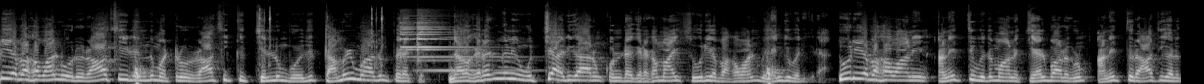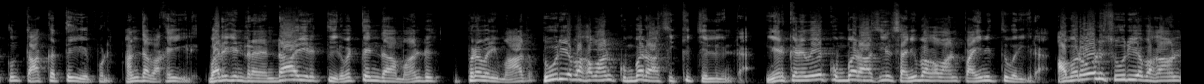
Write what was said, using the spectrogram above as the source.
சூரிய பகவான் ஒரு ராசியிலிருந்து மற்றொரு ராசிக்கு செல்லும் பொழுது தமிழ் மாதம் பிறக்கும். நவகிரகங்களின் உச்ச அதிகாரம் கொண்ட கிரகமாய் சூரிய பகவான் விளங்கி வருகிறார். சூரிய பகவானின் அனைத்து விதமான செயல்பாடுகளும் அனைத்து ராசிகளுக்கும் தாக்கத்தை ஏற்படுத்தும். அந்த வகையில் வருகின்ற இரண்டாயிரத்தி இருபத்தி ஐந்தாம் ஆண்டு பிப்ரவரி மாதம் சூரிய பகவான் கும்ப ராசிக்கு செல்லுகின்றார் ஏற்கனவே கும்ப ராசியில் சனி பகவான் பயணித்து வருகிறார். அவரோடு சூரிய பகவான்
